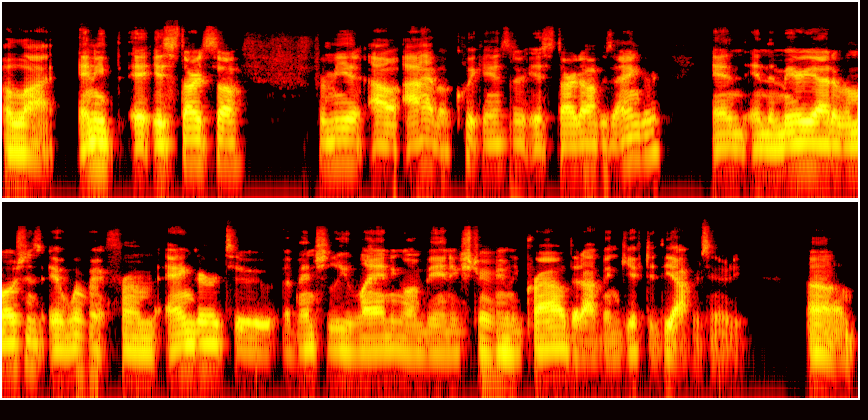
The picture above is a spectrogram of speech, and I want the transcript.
A lot. Any it, it starts off for me. I, I have a quick answer. It started off as anger, and in the myriad of emotions, it went from anger to eventually landing on being extremely proud that I've been gifted the opportunity. Um,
